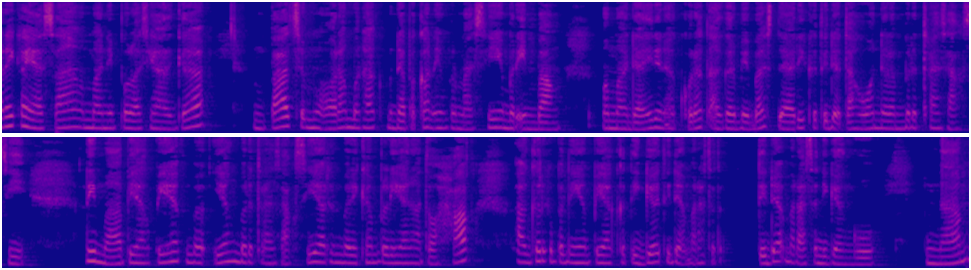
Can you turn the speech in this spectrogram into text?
merekayasa, memanipulasi harga. Empat, semua orang berhak mendapatkan informasi yang berimbang, memadai dan akurat agar bebas dari ketidaktahuan dalam bertransaksi. Lima, pihak-pihak yang bertransaksi harus memberikan pilihan atau hak agar kepentingan pihak ketiga tidak merasa tidak merasa diganggu. Enam,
